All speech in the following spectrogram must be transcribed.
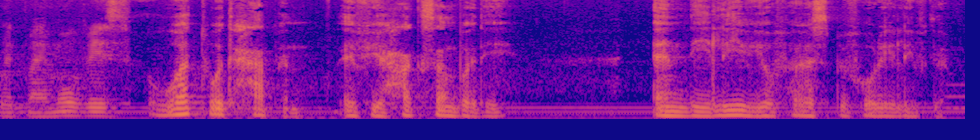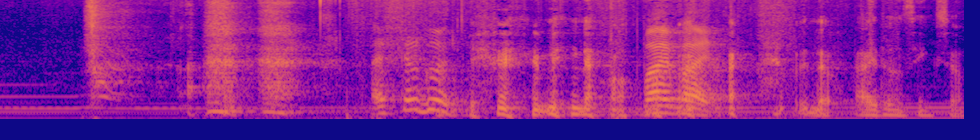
with my movies. What would happen if you hug somebody and they leave you first before you leave them? I feel good. no. Bye bye. no, I don't think so.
